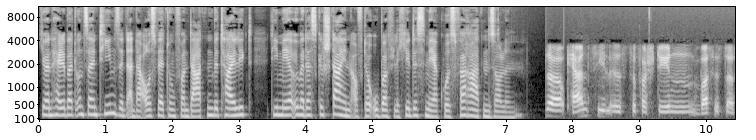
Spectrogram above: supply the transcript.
Jörn Helbert und sein Team sind an der Auswertung von Daten beteiligt, die mehr über das Gestein auf der Oberfläche des Merkurs verraten sollen. Unser Kernziel ist zu verstehen, was ist das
